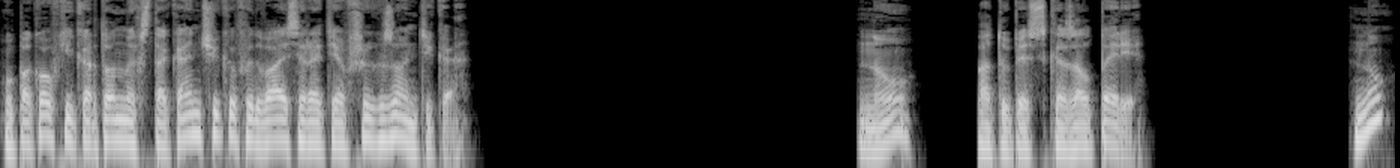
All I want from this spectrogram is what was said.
упаковки картонных стаканчиков и два осиротевших зонтика. «Ну?» — потупясь сказал Перри. «Ну?»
